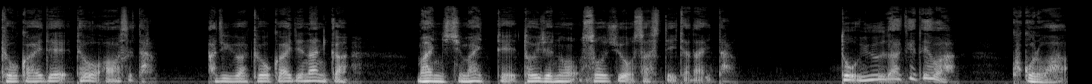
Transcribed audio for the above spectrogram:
教会で手を合わせた、あるいは教会で何か毎日参ってトイレの掃除をさせていただいた。というだけでは心は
